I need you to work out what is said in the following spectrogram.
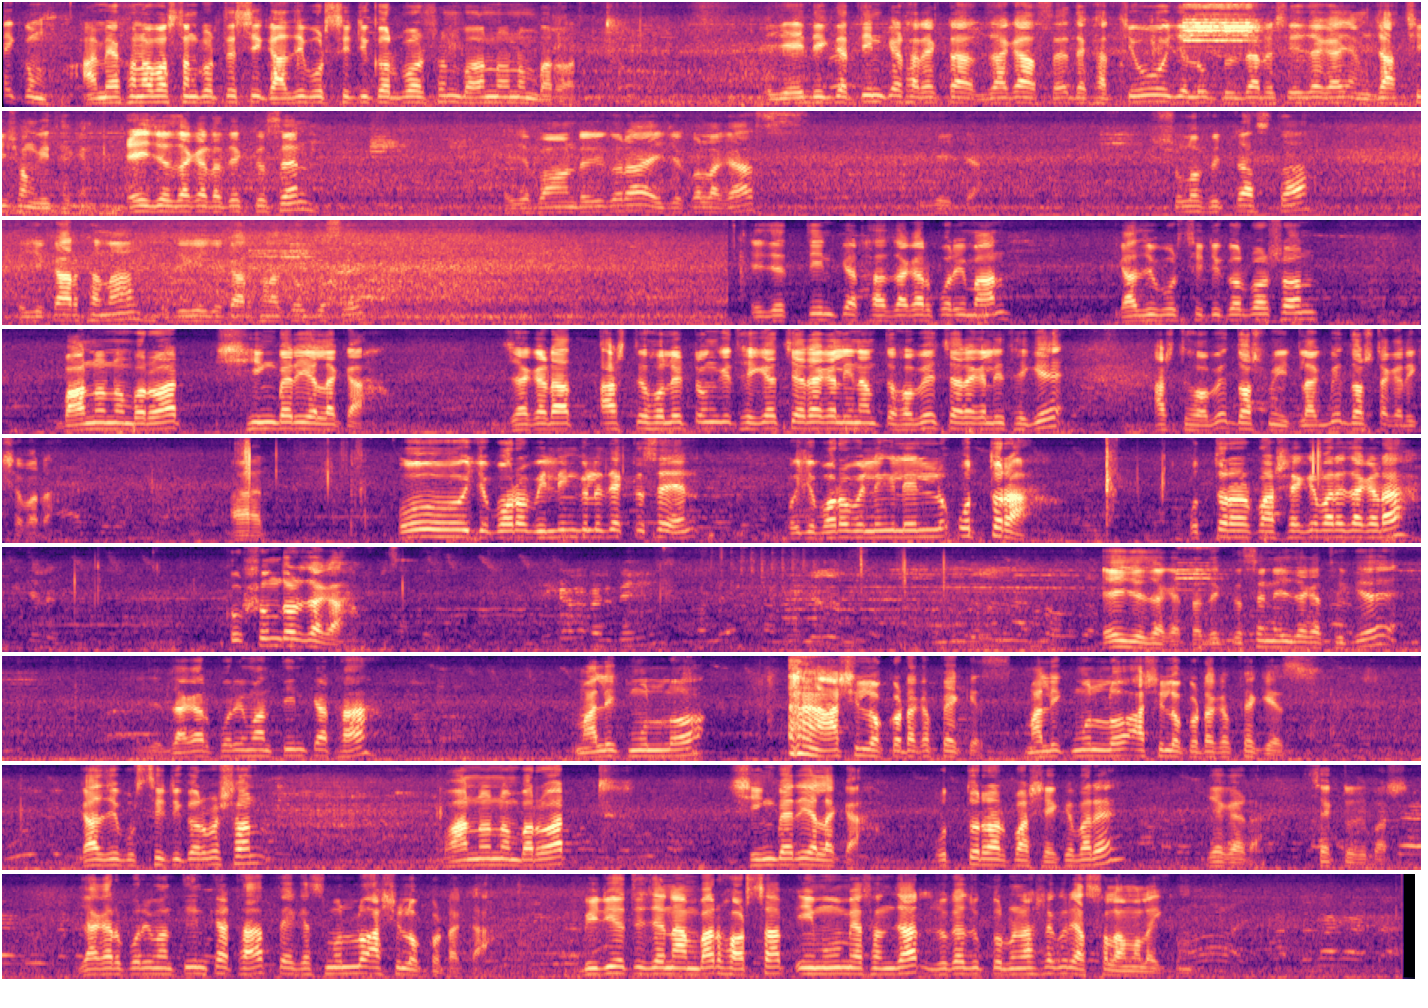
আসসালামাইকুম আমি এখন অবস্থান করতেছি গাজীপুর সিটি কর্পোরেশন বাহান্ন নম্বর ওয়ার্ড। এই যে এই দিক দিয়ে তিন কাঠার একটা জায়গা আছে, দেখাচ্ছি। ওই যে লোক যারা সেই জায়গায় আমি যাচ্ছি, সঙ্গেই থাকেন। এই যে জায়গাটা দেখতেছেন, এই যে বাউন্ডারি করা, এই যে কলা গাছ এইটা ষোলো ফিট রাস্তা, এই যে কারখানা, এদিকে এই যে কারখানা চলতেছে। এই যে তিন কাঠা জায়গার পরিমাণ গাজীপুর সিটি কর্পোরেশন। বান্ন নম্বর ওয়ার্ড, সিংবাড়ি এলাকা। জায়গাটা আসতে হলে টঙ্গি থেকে চেরাগালি নামতে হবে। চেরাগালি থেকে আসতে হবে, দশ মিনিট লাগবে, দশ টাকা রিক্সা ভাড়া। আর ওই যে বড় বিল্ডিংগুলো দেখতেছেন, ওই যে বড় বিল্ডিংগুলো এলো উত্তরা। উত্তরার পাশে একেবারে জায়গাটা। খুব সুন্দর জায়গা। এই যে জায়গাটা দেখতেছেন, এই জায়গা থেকে জায়গার পরিমাণ তিন কাঠা, মালিক মূল্য আশি লক্ষ টাকা প্যাকেজ। মালিক মূল্য আশি লক্ষ টাকা প্যাকেজ। গাজীপুর সিটি কর্পোরেশন, বাহান্ন নম্বর ওয়ার্ড, সিংবাড়ি এলাকা, উত্তরার পাশে একেবারে জায়গাটা, সেক্টরের পাশে। জায়গার পরিমাণ তিন কাঠা, প্যাকেজ মূল্য আশি লক্ষ টাকা। ভিডিওতে যে নাম্বার, হোয়াটসঅ্যাপ, ইমো, মেসেঞ্জার যোগাযোগ করবেন, আশা করি। আসসালামু আলাইকুম।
